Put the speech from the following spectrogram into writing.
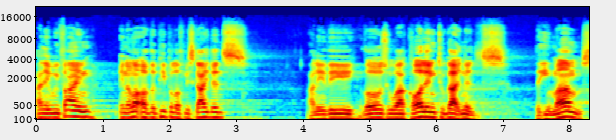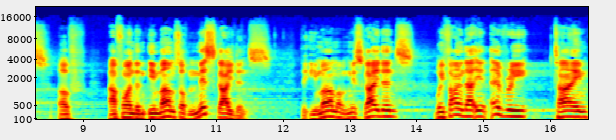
and we find in a lot of the people of misguidance, and the those who are calling to guidance, the imams of Afwan, the imams of misguidance, the imam of misguidance, we find that in every time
